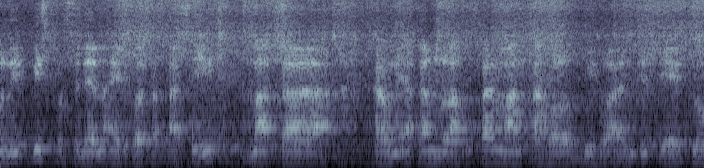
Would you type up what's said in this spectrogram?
menipis persediaan air kota Tasik, maka kami akan melakukan langkah lebih lanjut yaitu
